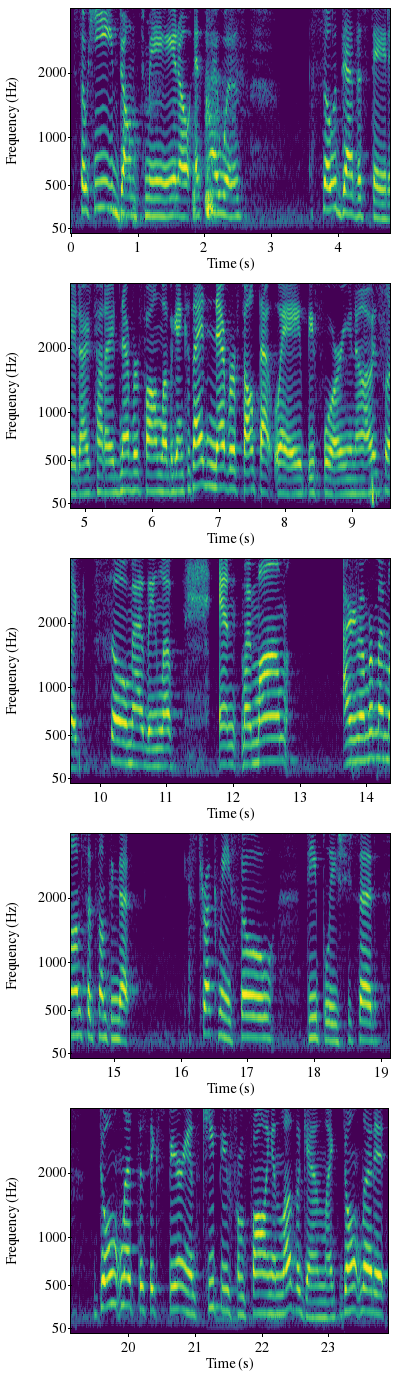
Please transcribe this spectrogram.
so he dumped me, you know, and I was so devastated. I thought I'd never fall in love again because I had never felt that way before. You know, I was like so madly in love. And my mom, I remember my mom said something that struck me so deeply. She said, Don't let this experience keep you from falling in love again. Like, don't let it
